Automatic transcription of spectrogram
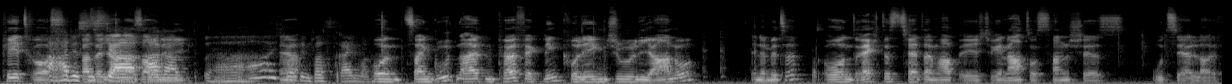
Petros, Ah, das ist ja Saudi Arab. Ah, ich Ja. wollte ihn fast reinmachen. Und seinen guten alten Perfect Link-Kollegen Giuliano in der Mitte. Und rechtes ZM habe ich Renato Sanchez, UCL Live.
